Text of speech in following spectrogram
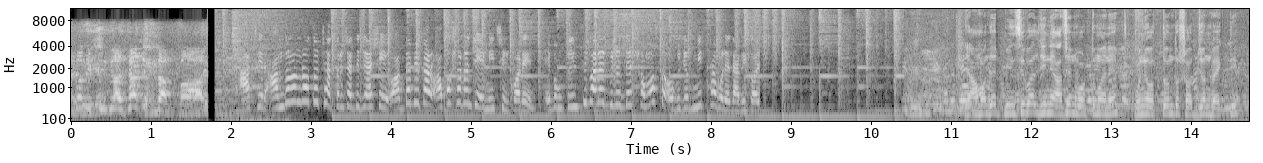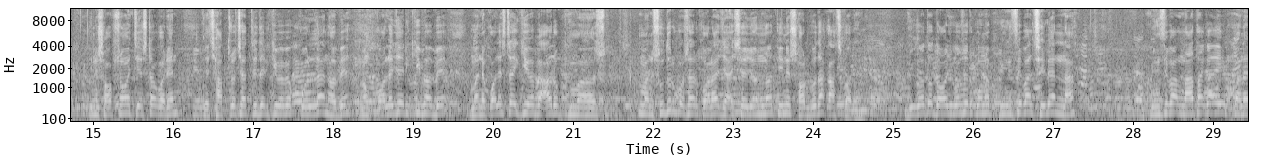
প্রতি আজকের আন্দোলনরত ছাত্রছাত্রীরা সেই অধ্যাপিকার অপসারণ চেয়ে মিছিল করেন এবং প্রিন্সিপালের বিরুদ্ধে সমস্ত অভিযোগ মিথ্যা বলে দাবি করেন। যে আমাদের প্রিন্সিপাল যিনি আছেন বর্তমানে, উনি অত্যন্ত সজ্জন ব্যক্তি। তিনি সবসময় চেষ্টা করেন যে ছাত্রছাত্রীদের কীভাবে কল্যাণ হবে এবং কলেজের কীভাবে মানে কলেজটাকে কীভাবে আরও মানে সুদূর প্রসার করা যায় সেই জন্য তিনি সর্বদা কাজ করেন। বিগত দশ বছর কোনো প্রিন্সিপাল ছিলেন না। প্রিন্সিপাল না থাকায় মানে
